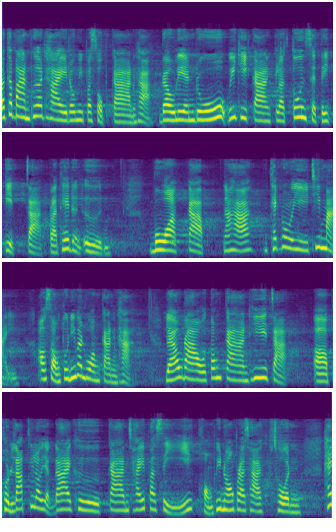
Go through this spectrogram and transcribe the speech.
รัฐบาลเพื่อไทยเรามีประสบการณ์ค่ะ เราเรียนรู้วิธีการกระตุ้นเศรษฐกิจจากประเทศอื่น ๆ บวกกับนะคะเทคโนโลยีที่ใหม่ เอาสองตัวนี้มารวมกันค่ะ แล้วเราต้องการที่จะผลลัพธ์ที่เราอยากได้คือการใช้ภาษีของพี่น้องประชาชน ให้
